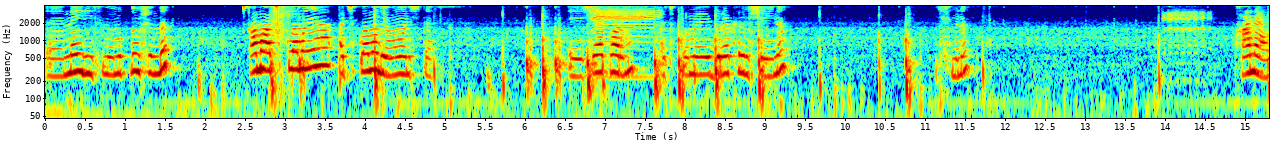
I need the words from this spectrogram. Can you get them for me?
Ee, neydi ismi unuttum şimdi. Ama açıklamaya açıklama diyorum ama işte ee, şey yaparım. Açıklamaya bırakırım şeyini. ismini. Panel.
